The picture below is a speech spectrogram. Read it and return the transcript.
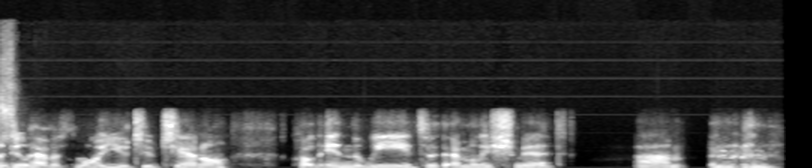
I do have a small YouTube channel called In the Weeds with Emily Schmidt. Um,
